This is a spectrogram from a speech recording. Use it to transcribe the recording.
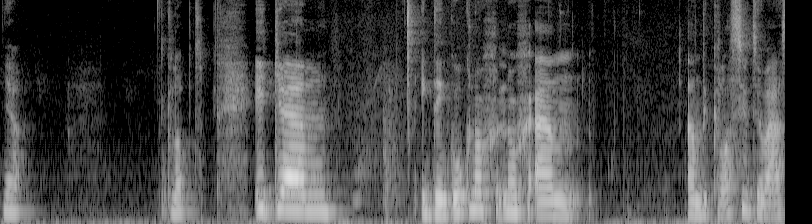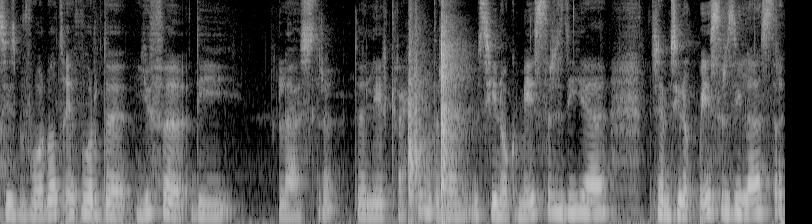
Ja, klopt. Ik, um, ik denk ook nog, nog aan, aan de klassituaties bijvoorbeeld. Hè, voor de juffen die luisteren, de leerkrachten. Want er zijn misschien ook meesters die, uh, er zijn misschien ook meesters die luisteren.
